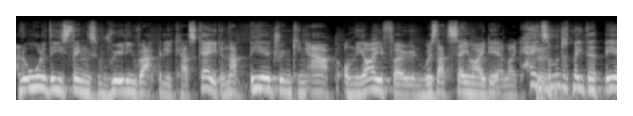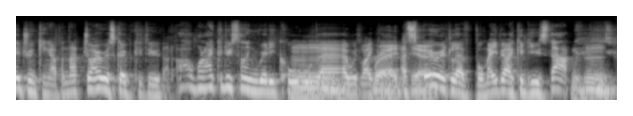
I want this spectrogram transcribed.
And all of these things really rapidly cascade. And that beer drinking app on the iPhone was that same idea. Like, hey, hmm. someone just made the beer drinking app, and that gyroscope could do that. Oh, well, I could do something really cool mm, there with like right, a, a, spirit yeah. level. Maybe I could use that. Mm-hmm.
